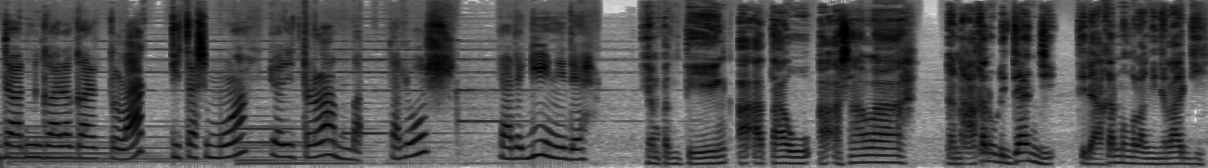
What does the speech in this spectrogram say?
dan gara-gara telat kita semua jadi terlambat. Terus jadi gini deh. Yang penting AA tahu AA salah dan AA kan udah janji tidak akan mengulanginya lagi.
